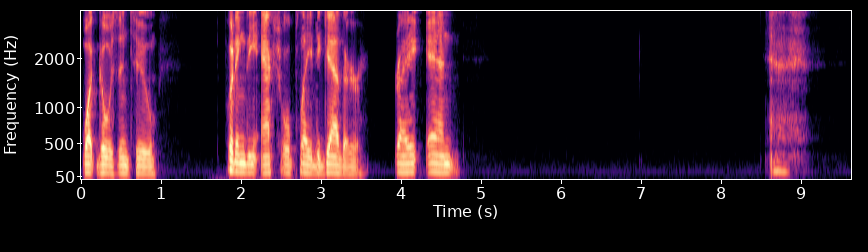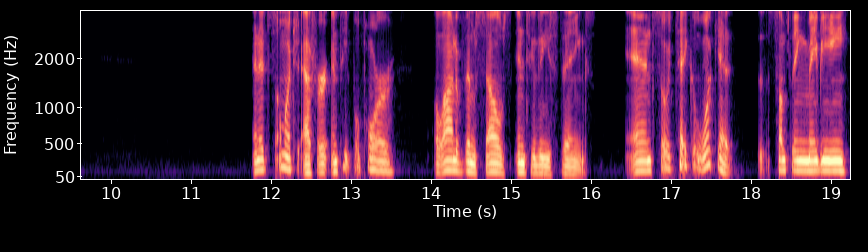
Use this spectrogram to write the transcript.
what goes into putting the actual play together, right? And and it's so much effort and people pour a lot of themselves into these things and so take a look at something maybe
